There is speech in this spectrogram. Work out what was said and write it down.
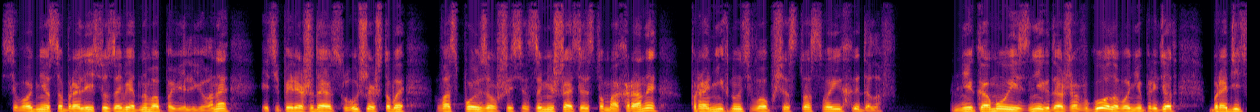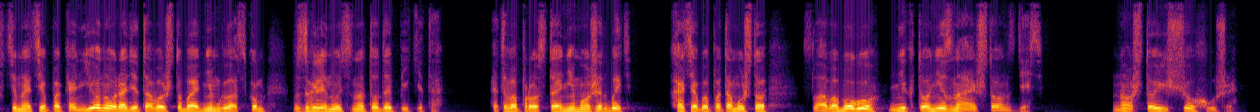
сегодня собрались у заветного павильона и теперь ожидают случая, чтобы, воспользовавшись замешательством охраны, проникнуть в общество своих идолов. Никому из них даже в голову не придет бродить в темноте по каньону ради того, чтобы одним глазком взглянуть на Тода Пикета. Этого просто не может быть, хотя бы потому, что, слава богу, никто не знает, что он здесь. Но что еще хуже —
